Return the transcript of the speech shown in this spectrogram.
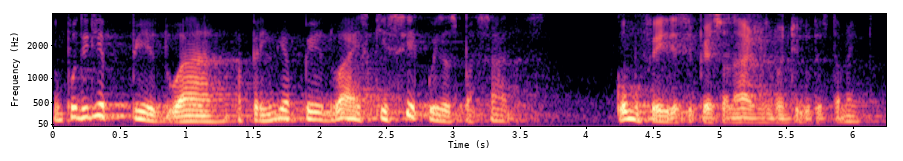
Não poderia perdoar, aprender a perdoar, esquecer coisas passadas? Como fez esse personagem do Antigo Testamento?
